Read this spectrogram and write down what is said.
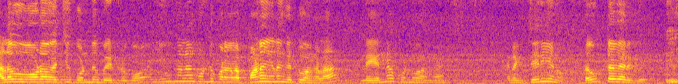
அளவோட வச்சு கொண்டு போயிட்டுருக்கோம். இவங்கெல்லாம் கொண்டு போகிறாங்களா பணம் என்ன கட்டுவாங்களா? இல்லை என்ன பண்ணுவாங்க? எனக்கு தெரியணும். டவுட்டாகவே இருக்குது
